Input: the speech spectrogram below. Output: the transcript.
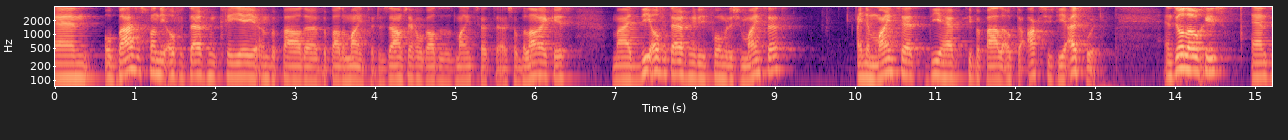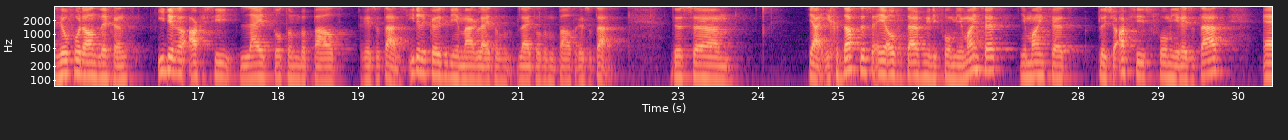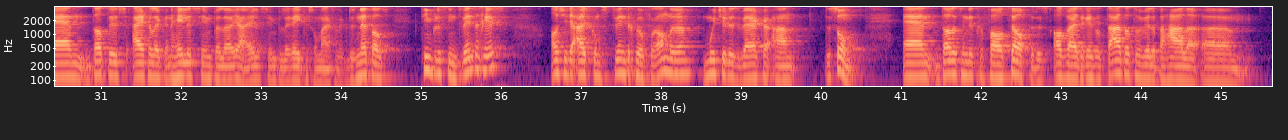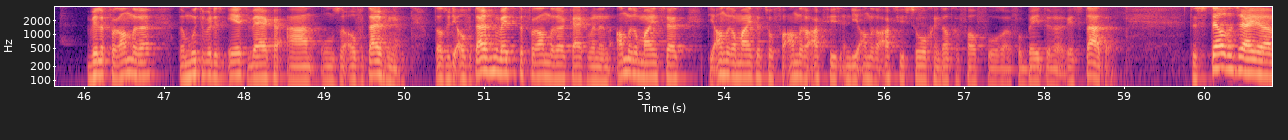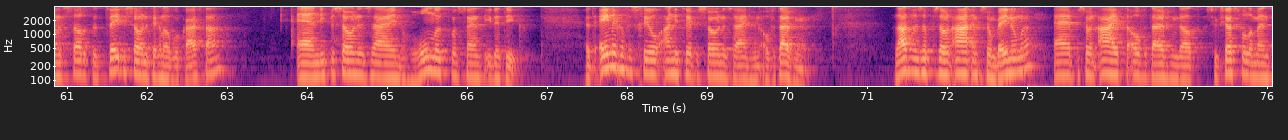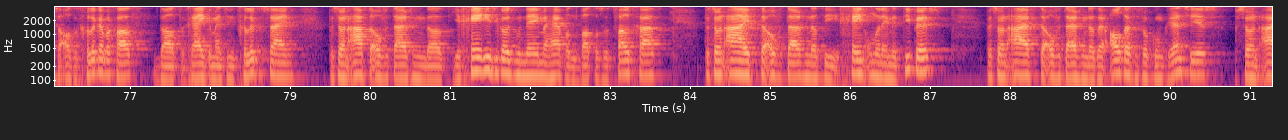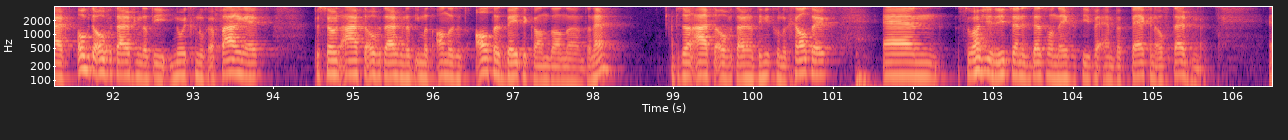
En op basis van die overtuiging creëer je een bepaalde, bepaalde mindset. Dus daarom zeggen we ook altijd dat mindset uh, zo belangrijk is. Maar die overtuigingen die vormen dus je mindset. En de mindset die je hebt, die bepalen ook de acties die je uitvoert. En heel logisch en het is heel voor de hand liggend. Iedere actie leidt tot een bepaald resultaat. Dus iedere keuze die je maakt leidt tot, leidt tot een bepaald resultaat. Dus um, ja, je gedachten en je overtuigingen die vormen je mindset. Je mindset plus je acties vormen je resultaat. En dat is eigenlijk een hele simpele, ja, hele simpele rekensom eigenlijk. Dus net als 10 plus 10 20 is, als je de uitkomst 20 wil veranderen, moet je dus werken aan de som. En dat is in dit geval hetzelfde. Dus als wij het resultaat dat we willen behalen um, willen veranderen, dan moeten we dus eerst werken aan onze overtuigingen. Als we die overtuigingen weten te veranderen, krijgen we een andere mindset. Die andere mindset zorgt voor andere acties en die andere acties zorgen in dat geval voor, uh, voor betere resultaten. Dus stel dat, jij, uh, stel dat er twee personen tegenover elkaar staan en die personen zijn 100% identiek. Het enige verschil aan die twee personen zijn hun overtuigingen. Laten we ze persoon A en persoon B noemen. En persoon A heeft de overtuiging dat succesvolle mensen altijd geluk hebben gehad, dat rijke mensen niet gelukkig zijn. Persoon A heeft de overtuiging dat je geen risico's moet nemen, hè, want wat als het fout gaat. Persoon A heeft de overtuiging dat hij geen ondernemend type is. Persoon A heeft de overtuiging dat er altijd te veel concurrentie is. Persoon A heeft ook de overtuiging dat hij nooit genoeg ervaring heeft. Persoon A heeft de overtuiging dat iemand anders het altijd beter kan dan, uh, dan hem. Persoon A heeft de overtuiging dat hij niet genoeg geld heeft. En zoals je ziet zijn het best wel negatieve en beperkende overtuigingen.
